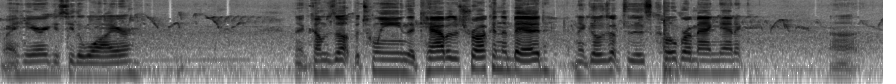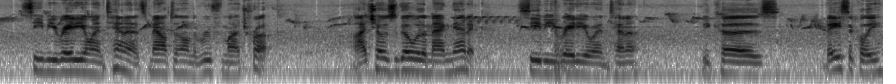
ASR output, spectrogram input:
Right here, you can see the wire and it comes up between the cab of the truck and the bed and it goes up to this Cobra magnetic uh, CB radio antenna that's mounted on the roof of my truck. I chose to go with a magnetic CB radio antenna because basically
